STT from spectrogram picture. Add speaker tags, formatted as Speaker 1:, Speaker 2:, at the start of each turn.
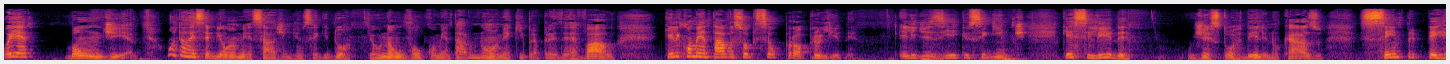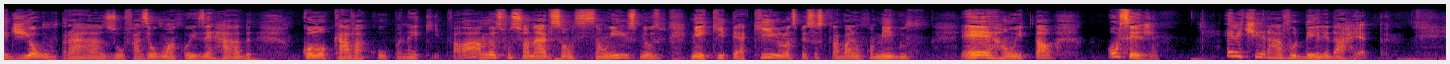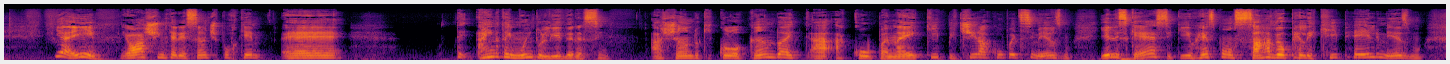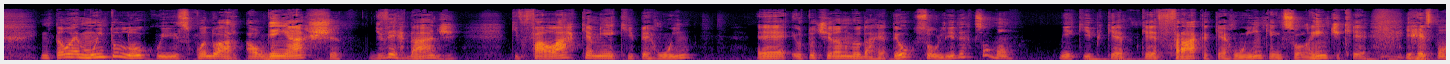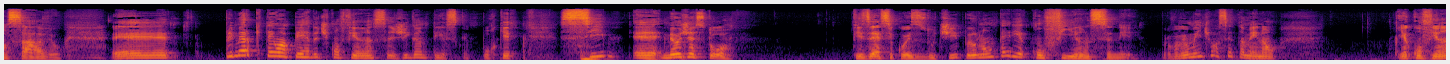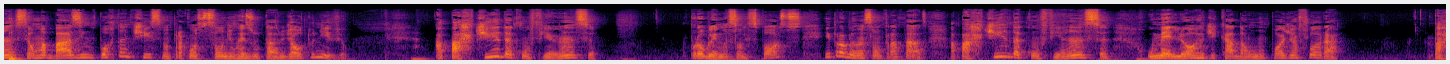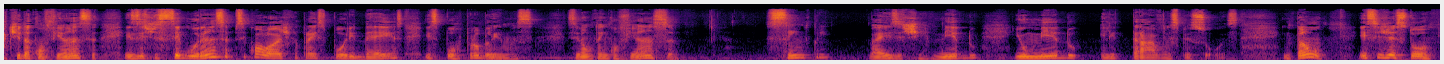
Speaker 1: Oiê, bom dia. Ontem eu recebi uma mensagem de um seguidor, que eu não vou comentar o nome aqui para preservá-lo, que ele comentava sobre seu próprio líder. Ele dizia que o seguinte, que esse líder, o gestor dele no caso, sempre perdia algum prazo ou fazia alguma coisa errada, colocava a culpa na equipe. Falava, ah, meus funcionários são, são isso, meus, minha equipe é aquilo, as pessoas que trabalham comigo erram e tal. Ou seja, ele tirava o dele da reta. E aí, eu acho interessante porque é, ainda tem muito líder assim, achando que colocando a, a, a, culpa na equipe tira a culpa de si mesmo. E ele esquece que o responsável pela equipe é ele mesmo. Então é muito louco isso, quando a, alguém acha de verdade que falar que a minha equipe é ruim, é, eu estou tirando o meu da reta. Eu sou o líder que sou bom minha equipe que é, que é fraca, que é ruim, que é insolente, que é irresponsável. É, primeiro que tem uma perda de confiança gigantesca, porque se é, meu gestor fizesse coisas do tipo, eu não teria confiança nele. Provavelmente você também não. E a confiança é uma base importantíssima para a construção de um resultado de alto nível. A partir da confiança, problemas são expostos e problemas são tratados. A partir da confiança, o melhor de cada um pode aflorar. A partir da confiança, existe segurança psicológica para expor ideias, expor problemas. Se não tem confiança, sempre vai existir medo e o medo ele trava as pessoas. Então, esse gestor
